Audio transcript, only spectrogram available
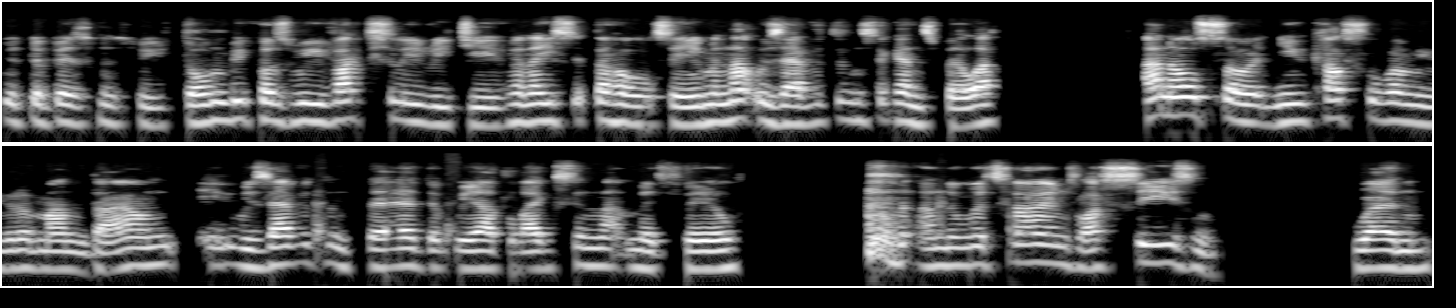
with the business we've done because we've actually rejuvenated the whole team, and that was evidence against Villa. And also at Newcastle, when we were a man down, it was evident there that we had legs in that midfield. and there were times last season when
